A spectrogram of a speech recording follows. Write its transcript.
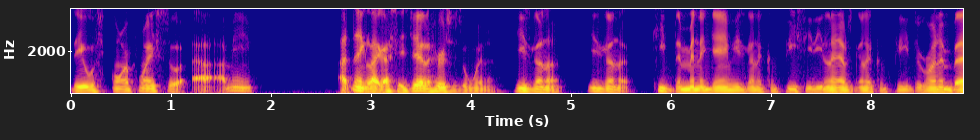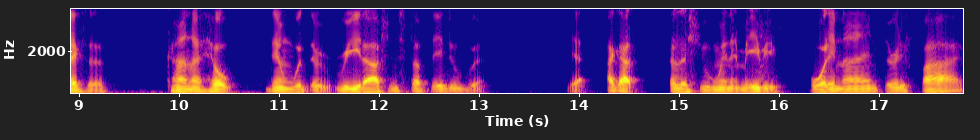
they were scoring points. So I, I mean, I think like I said, Jalen Hurts is a winner. He's gonna he's gonna keep them in the game. He's gonna compete. CeeDee Lamb's gonna compete. The running backs are kind of help them with the read option stuff they do. But yeah, I got LSU winning maybe 49, 35.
